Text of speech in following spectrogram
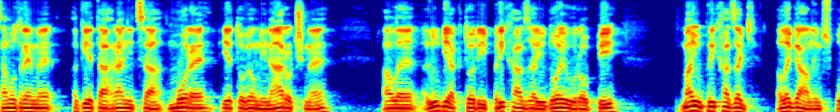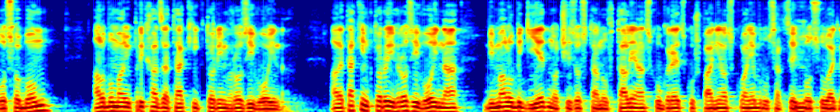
Samozrejme, ak je tá hranica more, je to veľmi náročné, ale ľudia, ktorí prichádzajú do Európy, majú prichádzať legálnym spôsobom, alebo majú prichádzať takí, ktorým hrozí vojna. Ale takým, ktorým hrozí vojna, by malo byť jedno, či zostanú v Taliansku, Grécku, Španielsku a nebudú sa chcieť mm. posúvať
